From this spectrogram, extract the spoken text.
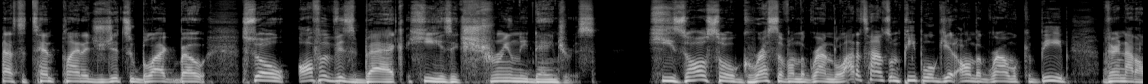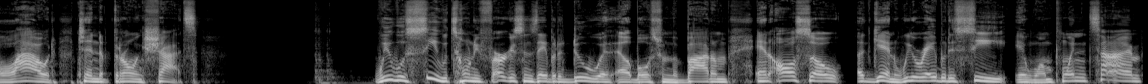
That's the 10th planet jiu jitsu black belt. So, off of his back, he is extremely dangerous he's also aggressive on the ground. A lot of times when people get on the ground with Khabib, they're not allowed to end up throwing shots. We will see what Tony Ferguson's able to do with elbows from the bottom. And also, again, we were able to see at one point in time,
